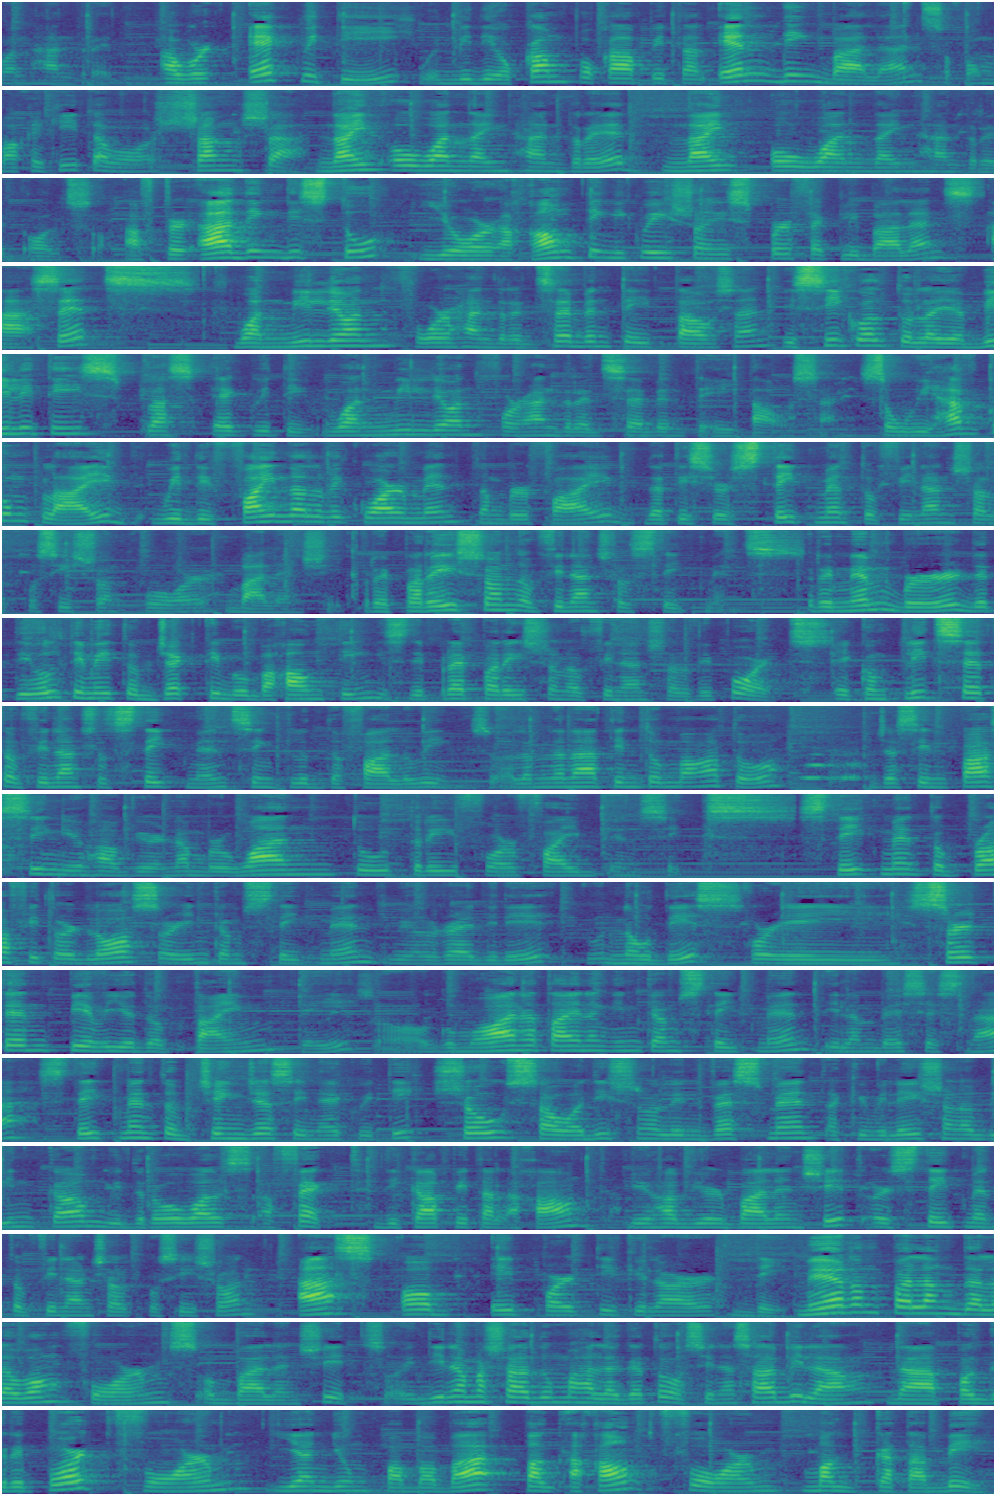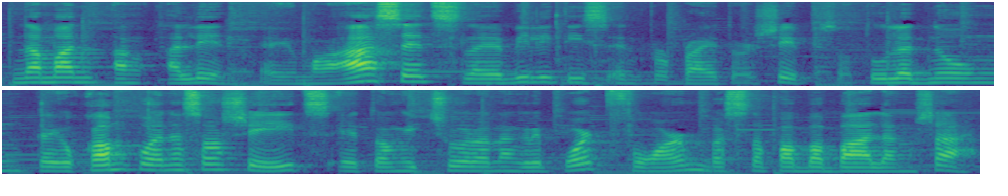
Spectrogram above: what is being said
Our equity would be the Ocampo Capital ending balance. So, kung makikita mo, siyang siya. 901,900, 901,900 also. After adding these two, your accounting equation is perfectly balanced. Assets, 1,478,000 is equal to liabilities plus equity, 1,478,000. So we have complied with the final requirement number 5, that is your statement of financial position or balance sheet. Preparation of financial statements. Remember that the ultimate objective of accounting is the preparation of financial reports. A complete set of financial statements include the following. So alam na natin itong mga to. Just in passing, you have your number 1, 2, 3, 4, 5, and 6. Statement of profit or loss or income statement, we already know this for a certain period of time. Okay? So, gumawa na tayo ng income statement ilang beses na. Statement of changes in equity shows how additional investment, accumulation of income, withdrawals affect the capital account. You have your balance sheet or statement of financial position as of a particular date. Meron palang dalawang forms of balance sheet. So, hindi na masyadong mahalaga to. Sinasabi lang na pag report form, yan yung pababa. Pag account form, magkatabi naman ang alin. Ay, yung mga assets, liabilities, and proprietorship. So tulad nung kay Ocampo and Associates, ito ang itsura ng report form, basta pababa lang siya.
